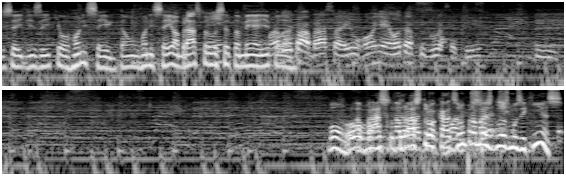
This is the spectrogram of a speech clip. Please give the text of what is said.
Diz aí, diz aí que é o Rony Seio. Então, Rony Seio, um abraço para você também aí. Manda pela... outro abraço aí. O Rony é outra figura essa aqui. E... Bom, oh, abraço, abraço trocados. Vamos para mais duas musiquinhas?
